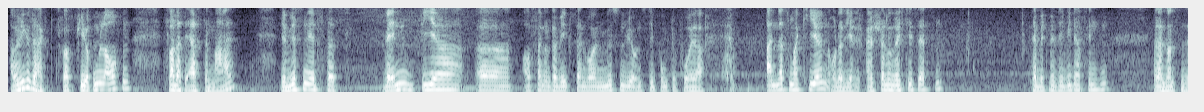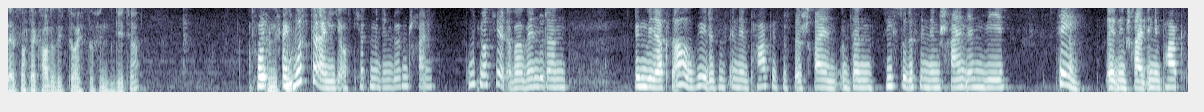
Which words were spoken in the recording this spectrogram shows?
Aber wie gesagt, es war viel rumlaufen. Es war das erste Mal. Wir wissen jetzt, dass wenn wir äh, offline unterwegs sein wollen, müssen wir uns die Punkte vorher anders markieren oder die Einstellung richtig setzen, damit wir sie wiederfinden. Weil ansonsten selbst auf der Karte sich zurechtzufinden geht ja. Ziemlich ich gut. wusste eigentlich auch, ich hatte mit den Löwenschrein gut markiert, aber wenn du dann irgendwie sagst, ah, okay, das ist in dem Park, ist das der Schrein, und dann siehst du, dass in dem Schrein irgendwie zehn, äh, in dem Schrein, in dem Park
